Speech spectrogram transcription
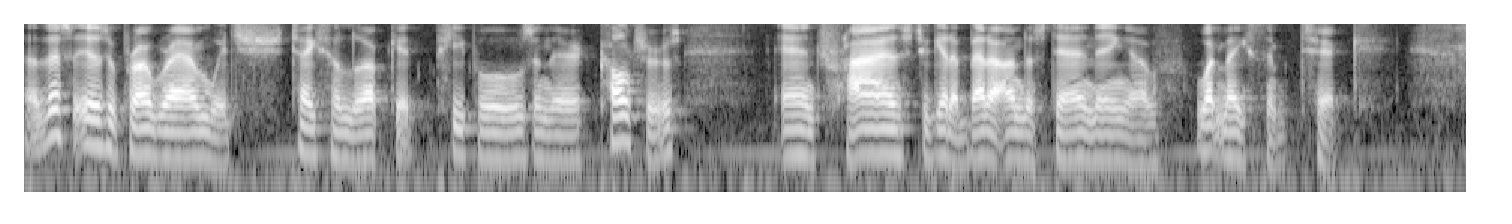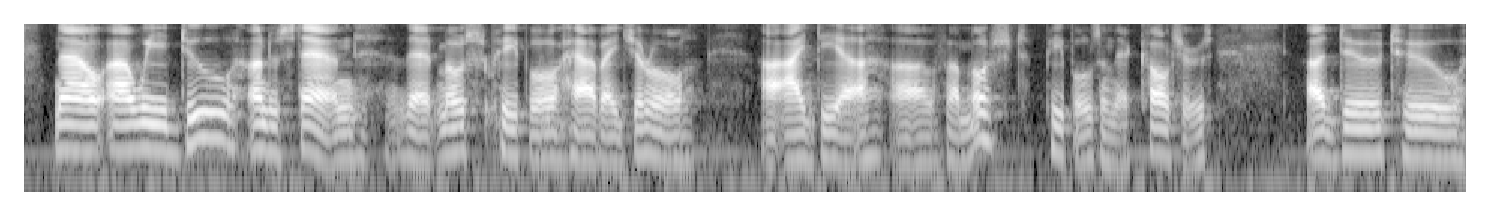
uh, this is a program which takes a look at peoples and their cultures and tries to get a better understanding of what makes them tick. Now, uh, we do understand that most people have a general uh, idea of uh, most peoples and their cultures uh, due to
